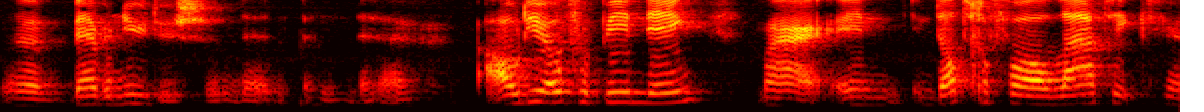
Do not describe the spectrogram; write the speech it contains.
Eh, we hebben nu dus een, een, een audioverbinding. Maar in, in dat geval laat ik eh,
